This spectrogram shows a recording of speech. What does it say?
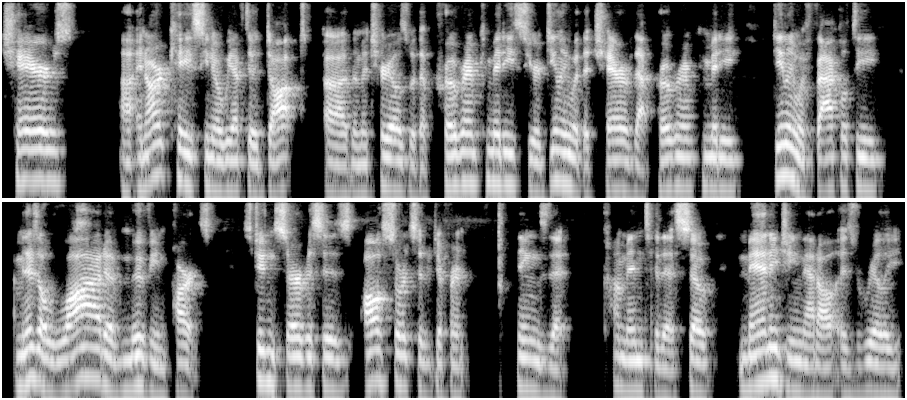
chairs, uh, in our case, you know, we have to adopt uh, the materials with a program committee. So you're dealing with the chair of that program committee, dealing with faculty. I mean, there's a lot of moving parts, student services, all sorts of different things that come into this. So managing that all is really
